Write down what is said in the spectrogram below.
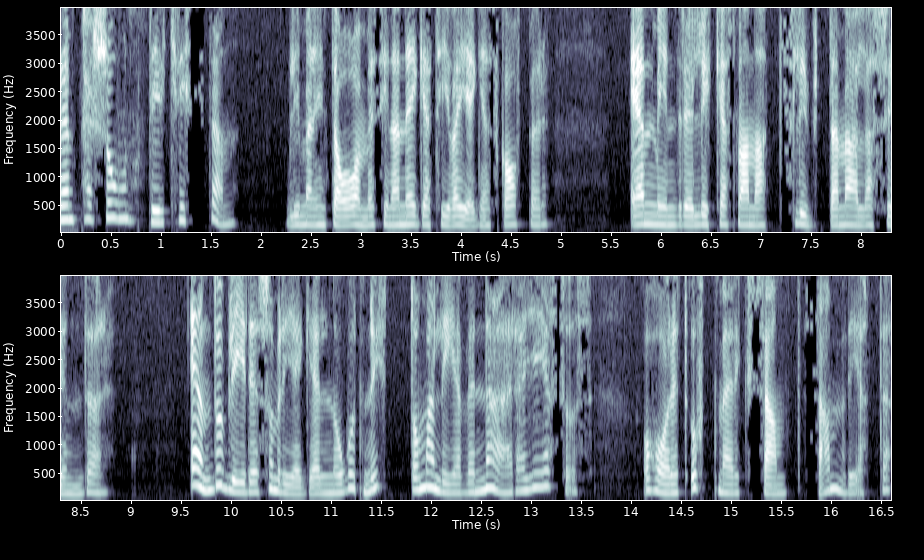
en person blir kristen blir man inte av med sina negativa egenskaper. Än mindre lyckas man att sluta med alla synder. Ändå blir det som regel något nytt om man lever nära Jesus och har ett uppmärksamt samvete.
